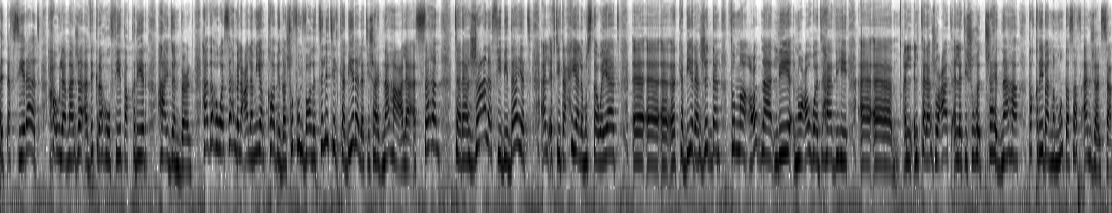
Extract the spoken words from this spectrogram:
التفسيرات حول ما جاء ذكره في تقرير هيندنبرغ. هذا هو سهم العالمية القابضة شوفوا ال volatility الكبيرة التي شهدناها على السهم. تراجعنا في بداية الافتتاحية لمستويات آه، آه، آه، كبيرة جدا. ثم عدنا لنعوض هذه التراجعات التي شهدناها تقريبا من منتصف الجلسة.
